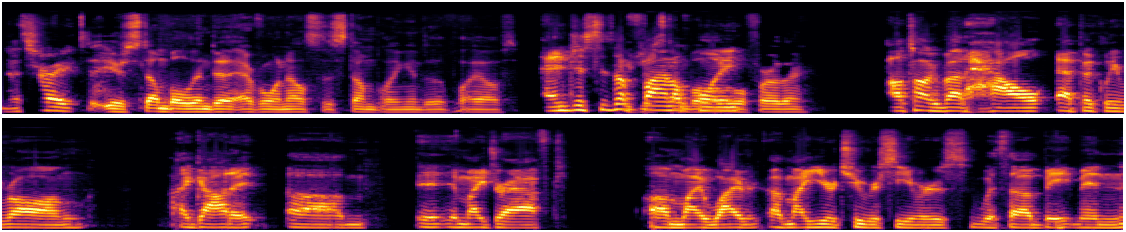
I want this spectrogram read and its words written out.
That's right. You stumble into everyone else is stumbling into the playoffs. And just as a just final stumble a little point, further. I'll talk about how epically wrong I got it um, in, in my draft. Um, my wide, uh, my year two receivers with uh, Bateman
